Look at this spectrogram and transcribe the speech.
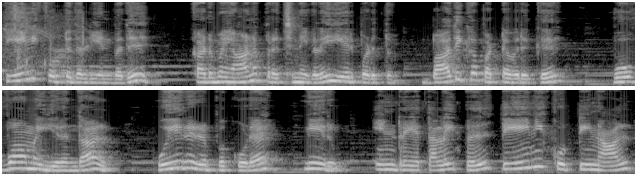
தேனி கொட்டுதல் என்பது கடுமையான பிரச்சனைகளை ஏற்படுத்தும். பாதிக்கப்பட்டவருக்கு ஒவ்வாமை இருந்தால் உயிரிழப்பு கூட நேரும். இன்றைய தலைப்பு தேனி கொட்டினால்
